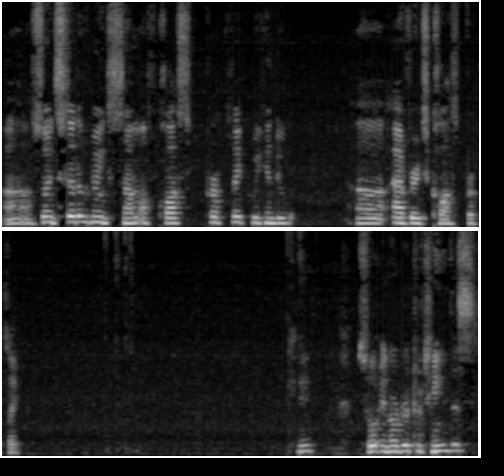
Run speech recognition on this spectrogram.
Uh, so instead of doing sum of cost per click, we can do uh, average cost per click. Okay, so in order to change this,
